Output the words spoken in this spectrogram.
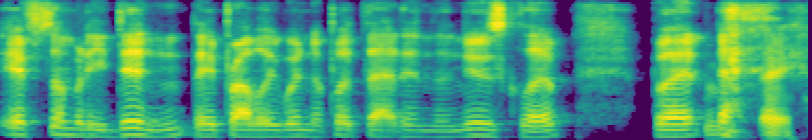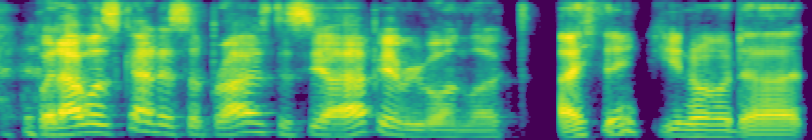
if somebody didn't, they probably wouldn't have put that in the news clip. But, mm, Right. but I was kind of surprised to see how happy everyone looked. I think, you know, that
